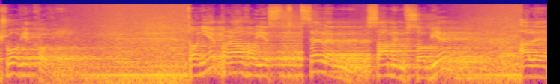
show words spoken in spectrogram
człowiekowi. To nie prawo jest celem samym w sobie, ale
